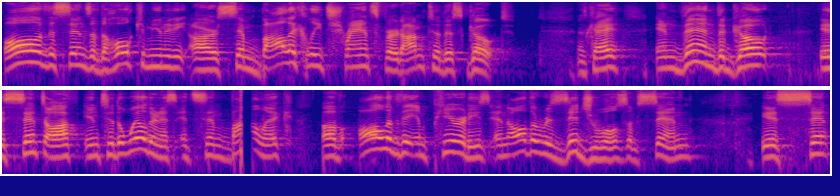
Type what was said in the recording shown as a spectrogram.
all of the sins of the whole community are symbolically transferred onto this goat. Okay? And then the goat is sent off into the wilderness. It's symbolic of all of the impurities and all the residuals of sin is sent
